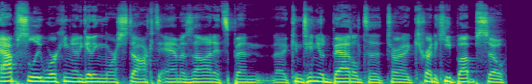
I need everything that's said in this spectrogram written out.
absolutely working on getting more stock to Amazon. It's been a continued battle to try, try to keep up. So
